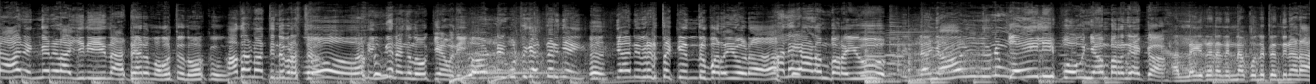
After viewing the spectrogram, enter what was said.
ഞാൻ എങ്ങനെയാ ഇനി ഈ നാട്ടുകാരെ മുഖത്ത് നോക്കൂ? അതാണോ അച്ഛന്റെ പ്രശ്നം. ഇങ്ങനെ അങ്ങ് നോക്കിയാ മതി. കുറിച്ച് ഞാൻ ഇവരടുത്തൊക്കെ എന്ത് പറയൂടാ മലയാളം പറയൂ. ഞാൻ ജയിലിൽ പോകും ഞാൻ പറഞ്ഞേക്കാം. അല്ല ഇതന്നെ നിന്നെ കൊന്നിട്ട് എന്തിനാടാ?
